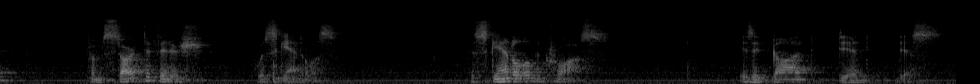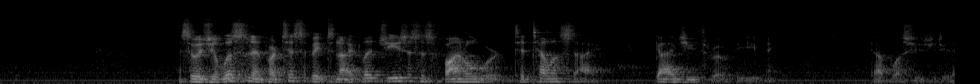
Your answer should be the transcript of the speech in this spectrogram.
from start to finish, was scandalous. The scandal of the cross is that God did this. And so as you listen and participate tonight, let Jesus' final word, tetelestai, guide you through the evening. God bless you as you do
